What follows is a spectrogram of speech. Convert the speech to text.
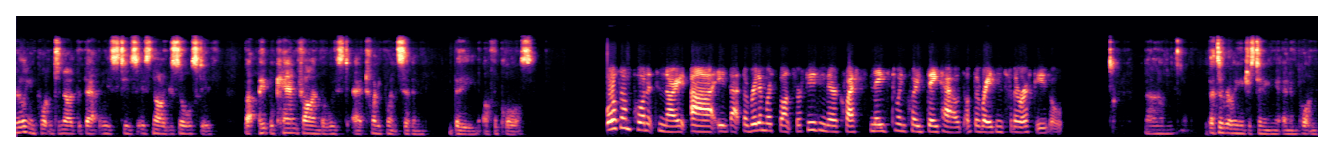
Really important to note that that list is, is not exhaustive, but people can find the list at 20.7b of the clause. Also important to note uh, is that the written response refusing the request needs to include details of the reasons for the refusal. Um, that's a really interesting and important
